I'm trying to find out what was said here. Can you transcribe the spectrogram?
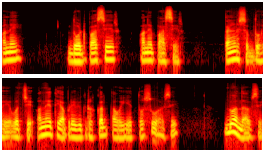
અને દોઢ પાસેર અને પાસેર ત્રણ શબ્દો છે વચ્ચે અનેથી આપણે વિગ્રહ કરતા હોઈએ તો શું આવશે દ્વંદ આવશે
